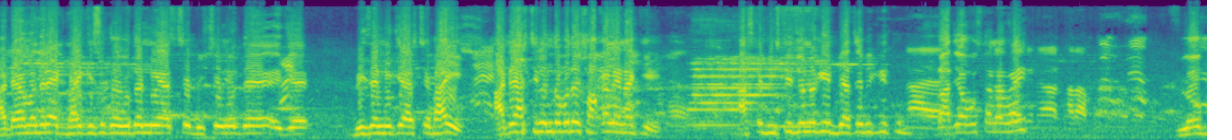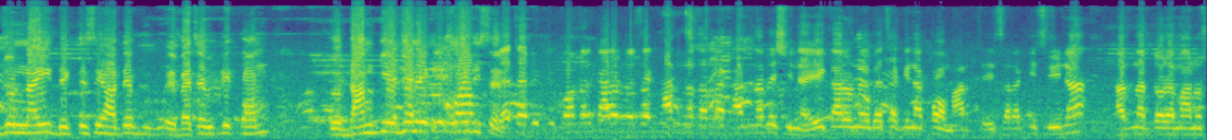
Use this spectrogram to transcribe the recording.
হাটে আমাদের এক ভাই কিছু কবুতর নিয়ে আসছে বৃষ্টির মধ্যে এই যে ব্রিজের নিচে আসছে। ভাই হাটে আসছিলেন তো বোধহয় সকালে নাকি? আজকে বৃষ্টির জন্য কি বেচা বিক্রি খুব বাজে অবস্থা না ভাই? লোকজন নাই দেখতেছি হাটে বেচা বিক্রি কম। তো দাম কি এর জন্য একটু কমাই দিচ্ছেন? বেচা বিক্রি কমের কারণ হচ্ছে খাজনা দাদা খাজনা বেশি না এই কারণে বেচা কিনা কম। আর এছাড়া কিছুই না খাজনার দরে মানুষ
